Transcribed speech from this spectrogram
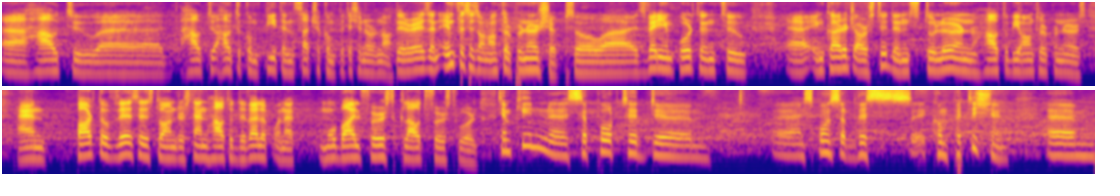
uh, how to uh, how to how to compete in such a competition or not. There is an emphasis on entrepreneurship, so uh, it's very important to encourage our students to learn how to be entrepreneurs and part of this is to understand how to develop on a mobile first, cloud first world. Tamkeen uh, supported um, uh, and sponsored this uh, competition um,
